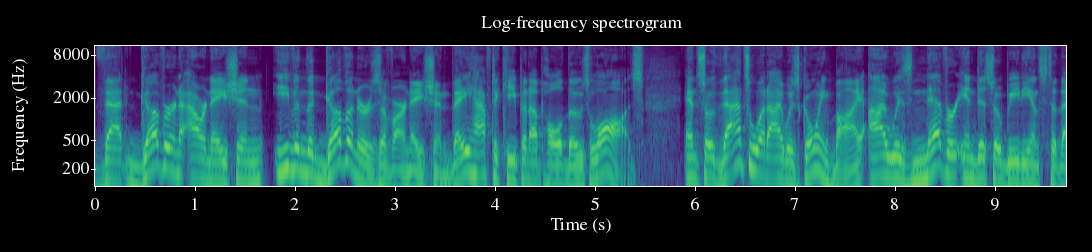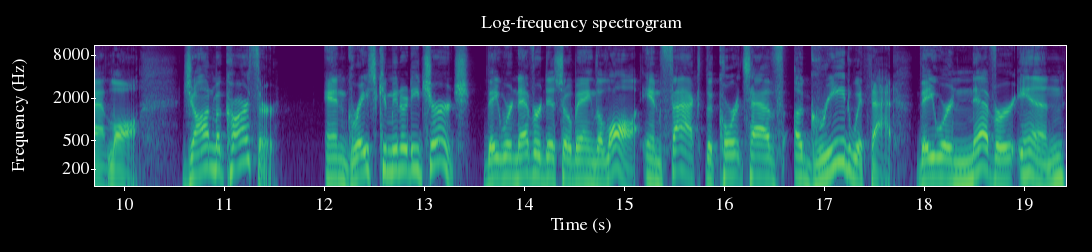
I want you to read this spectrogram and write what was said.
that govern our nation, even the governors of our nation. They have to keep and uphold those laws. And so that's what I was going by. I was never in disobedience to that law. John MacArthur and Grace Community Church, they were never disobeying the law. In fact, the courts have agreed with that. They were never in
